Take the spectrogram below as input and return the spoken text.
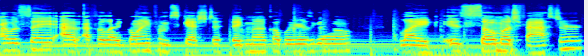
I would say I, I feel like going from Sketch to Figma a couple years ago, like is so much faster.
